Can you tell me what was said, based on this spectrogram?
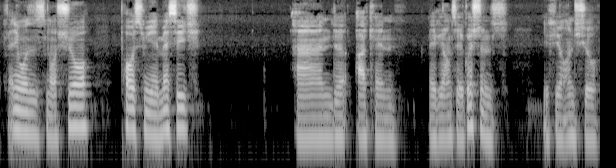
If anyone's not sure, post me a message and I can maybe answer your questions if you're unsure.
